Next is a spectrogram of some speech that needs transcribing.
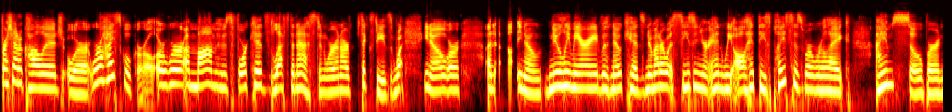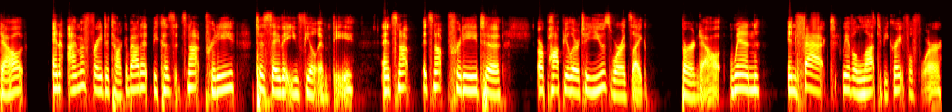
fresh out of college or we're a high school girl or we're a mom whose four kids left the nest and we're in our 60s what you know or an uh, you know newly married with no kids no matter what season you're in we all hit these places where we're like i am so burned out and i'm afraid to talk about it because it's not pretty to say that you feel empty. And it's not it's not pretty to or popular to use words like burned out when in fact we have a lot to be grateful for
